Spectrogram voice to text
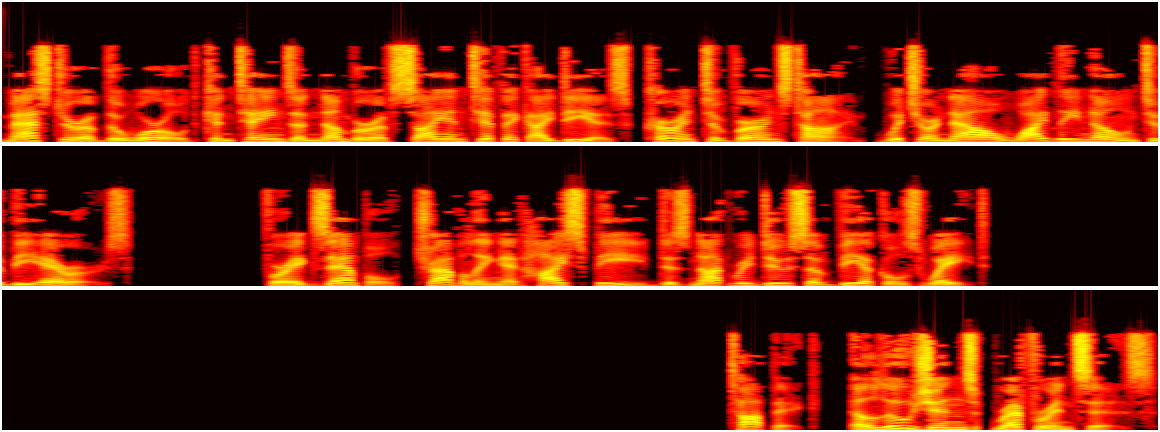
Master of the World contains a number of scientific ideas, current to Verne's time, which are now widely known to be errors. For example, traveling at high speed does not reduce a vehicle's weight. Allusions, references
